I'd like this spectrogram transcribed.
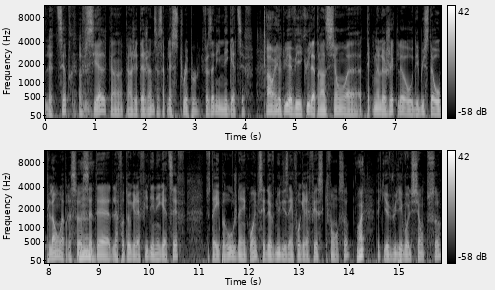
le titre officiel, quand, quand j'étais jeune, ça s'appelait stripper. Il faisait des négatifs. Ah oui. Lui a vécu la transition technologique. Là. Au début, c'était au plomb. Après ça, Mm. c'était de la photographie, des négatifs, du tape rouge d'un coin. Puis c'est devenu des infographistes qui font ça. Ouais. Fait qu'il a vu l'évolution de tout ça.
